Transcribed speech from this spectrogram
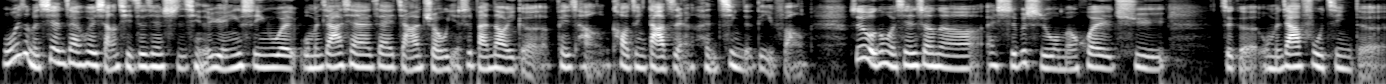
我为什么现在会想起这件事情的原因，是因为我们家现在在加州，也是搬到一个非常靠近大自然很近的地方，所以我跟我先生呢，哎，时不时我们会去这个我们家附近的。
